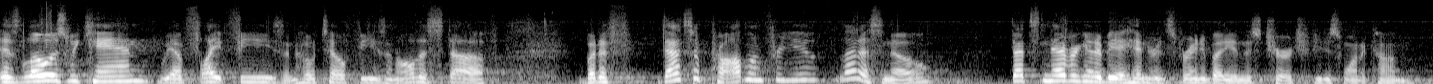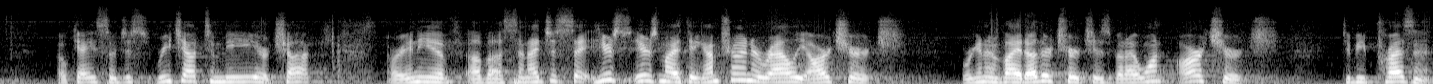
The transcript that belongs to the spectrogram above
as low as we can. We have flight fees and hotel fees and all this stuff. But if that's a problem for you, let us know. That's never going to be a hindrance for anybody in this church if you just want to come. Okay? So just reach out to me or Chuck or any of, of us. And I just say, here's, here's my thing I'm trying to rally our church. We're going to invite other churches, but I want our church to be present.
